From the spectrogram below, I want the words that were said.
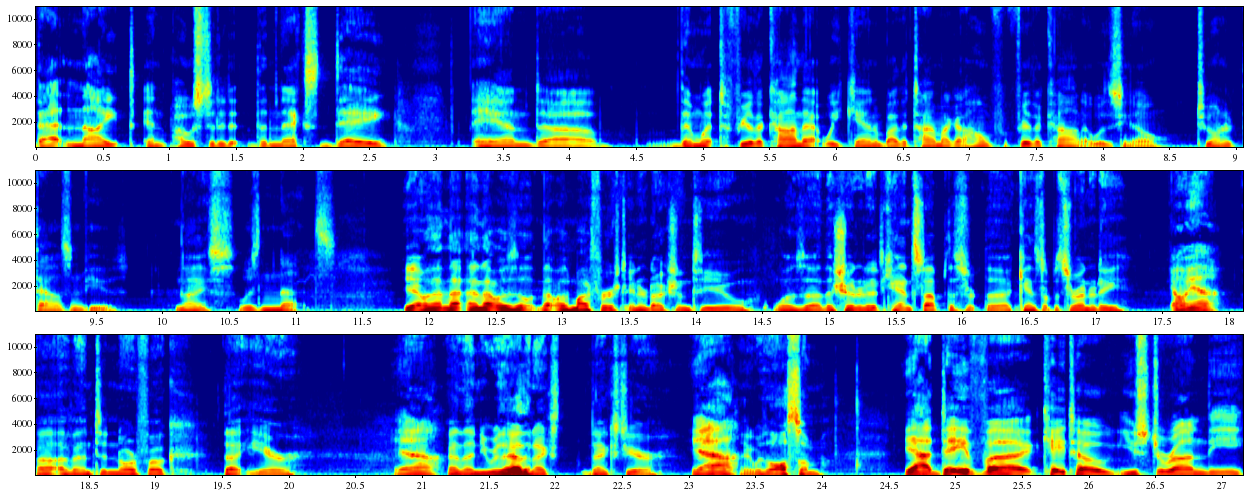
that night and posted it the next day, and uh, then went to Fear the Con that weekend. By the time I got home from Fear the Con, it was you know two hundred thousand views. Nice. It was nuts. Yeah, and that, and that was that was my first introduction to you. Was uh, they showed it at Can't Stop the the Can't Stop the Serenity Oh yeah, uh, event in Norfolk, that year, Yeah. and then you were there the next next year. Yeah. It was awesome. Yeah, Dave uh, Cato used to run the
